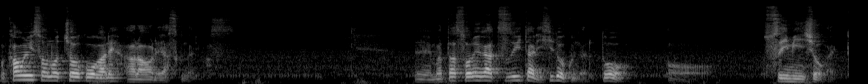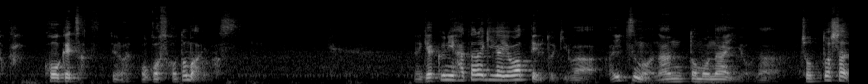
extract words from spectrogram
と顔にその兆候がね現れやすくなります。またそれが続いたりひどくなると睡眠障害とか高血圧っていうのを起こすこともあります。逆に働きが弱っている時はいつもは何ともないようなちょっとした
